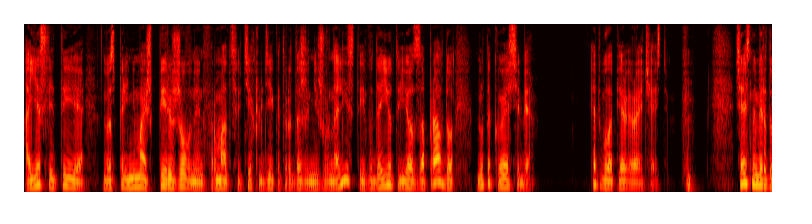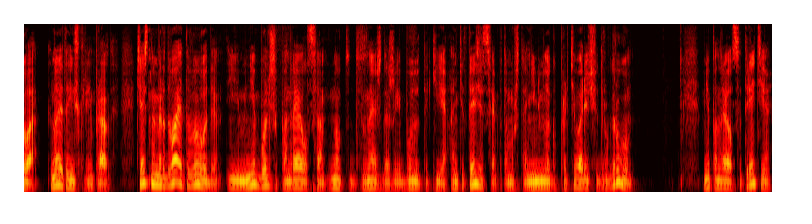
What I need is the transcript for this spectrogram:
А если ты воспринимаешь пережеванную информацию тех людей, которые даже не журналисты, и выдают ее за правду, ну, такое себе. Это была первая часть. Часть номер два. Но это искренне, правда. Часть номер два — это выводы. И мне больше понравился... Ну, тут, знаешь, даже и будут такие антитезисы, потому что они немного противоречат друг другу. Мне понравился третий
